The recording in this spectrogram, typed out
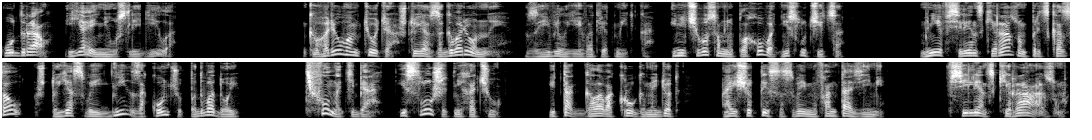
Удрал, я и не уследила. «Говорю вам, тетя, что я заговоренный», — заявил ей в ответ Митька. «И ничего со мной плохого не случится. Мне вселенский разум предсказал, что я свои дни закончу под водой. Тьфу на тебя! И слушать не хочу. И так голова кругом идет, а еще ты со своими фантазиями. Вселенский разум!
